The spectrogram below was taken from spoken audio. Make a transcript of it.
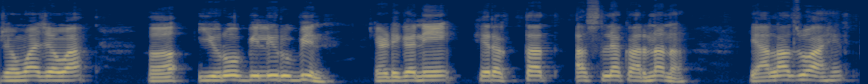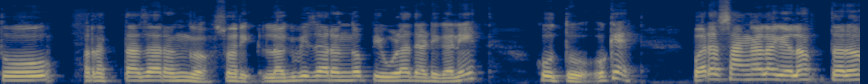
जेव्हा जेव्हा युरोबिलिरुबिन या ठिकाणी हे रक्तात असल्या कारणानं याला जो आहे तो रक्ताचा रंग सॉरी लघवीचा रंग पिवळा त्या ठिकाणी होतो. ओके परत सांगायला गेलं तर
